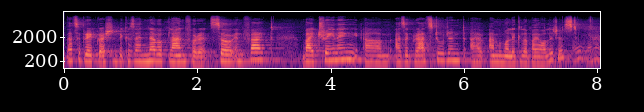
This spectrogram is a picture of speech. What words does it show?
That's a great question because I never planned for it. So, in fact, by training um, as a grad student, I, am a molecular biologist. Oh, wow.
